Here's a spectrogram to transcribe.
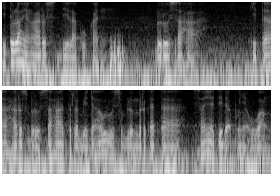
Itulah yang harus dilakukan. Berusaha. Kita harus berusaha terlebih dahulu sebelum berkata, "Saya tidak punya uang."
